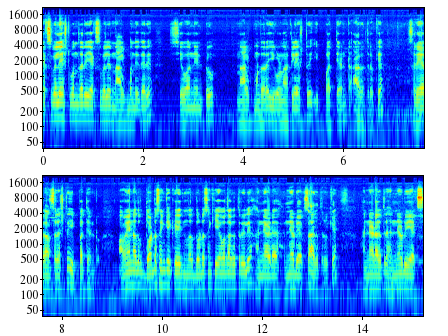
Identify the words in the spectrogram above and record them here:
ಎಕ್ಸ್ ಬೆಲೆ ಎಷ್ಟು ಬಂದರೆ ಎಕ್ಸ್ ಬೆಲೆ ನಾಲ್ಕು ಬಂದಿದೆ ರೀ. ಸೆವೆನ್ ಇಂಟು ನಾಲ್ಕು ಮಾಡಿದ್ರೆ ಏಳು ನಾಲ್ಕಲೇ ಎಷ್ಟು ಇಪ್ಪತ್ತೆಂಟು ಆಗುತ್ತೆ ಓಕೆ? ಸರಿಯಾದ ಆನ್ಸರ್ ಎಷ್ಟು ಇಪ್ಪತ್ತೆಂಟು. ಅವೇನಾದರೂ ದೊಡ್ಡ ಸಂಖ್ಯೆ ಕೇಳಿದ್ನಂದ್ರೆ ದೊಡ್ಡ ಸಂಖ್ಯೆ ಯಾವುದಾಗುತ್ತೆ ರೀ ಇಲ್ಲಿ? ಹನ್ನೆರಡು ಹನ್ನೆರಡು ಎಕ್ಸ್ ಆಗುತ್ತೆ ಓಕೆ? ಹನ್ನೆರಡು ಆಗುತ್ತೆ ರೀ, ಹನ್ನೆರಡು ಎಕ್ಸ್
